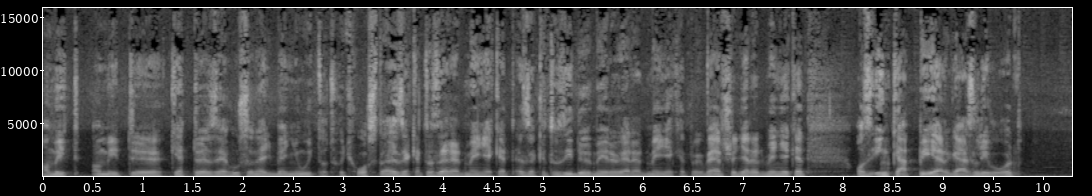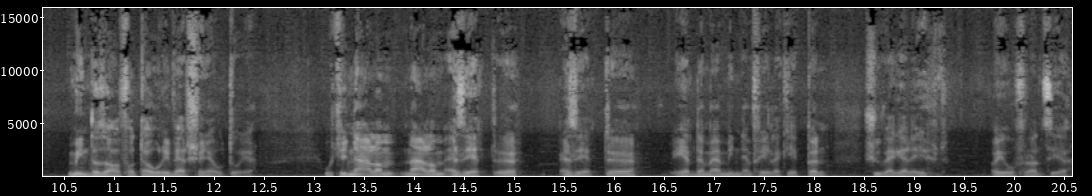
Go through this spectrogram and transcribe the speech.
amit, amit 2021-ben nyújtott, hogy hozta ezeket az eredményeket, ezeket az időmérő eredményeket, vagy versenyeredményeket, az inkább Pierre Gasly volt, mint az Alfa Tauri versenyautója. Úgyhogy nálam, nálam ezért, ezért érdemel mindenféleképpen süvegelést a jó francia.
